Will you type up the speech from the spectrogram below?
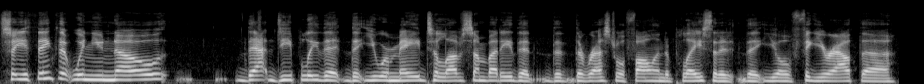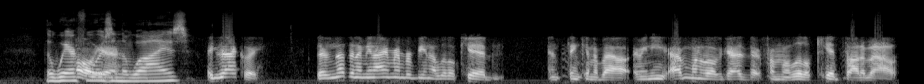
So you think that when you know that deeply that, that you were made to love somebody that the, the rest will fall into place that it, that you'll figure out the the oh, wherefores yeah. and the whys? Exactly. There's nothing. I mean, I remember being a little kid and thinking about. I mean, he, I'm one of those guys that from a little kid thought about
